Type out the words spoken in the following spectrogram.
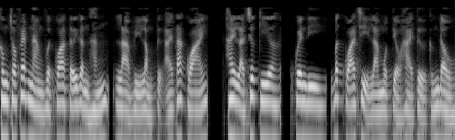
không cho phép nàng vượt qua tới gần hắn, là vì lòng tự ái tác quái, hay là trước kia, quên đi, bất quá chỉ là một tiểu hài tử cứng đầu,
